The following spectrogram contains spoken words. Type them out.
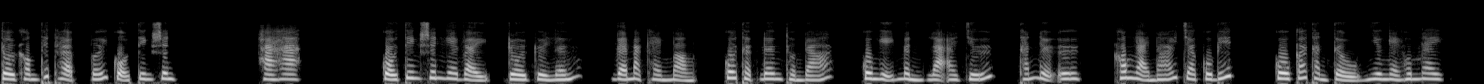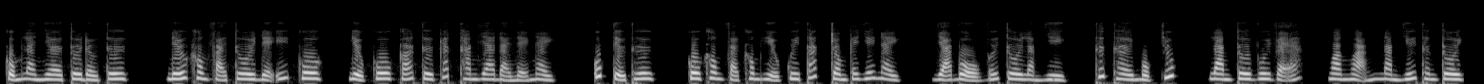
tôi không thích hợp với cổ tiên sinh. Ha ha. Cổ tiên sinh nghe vậy, rồi cười lớn, vẻ mặt hèn mọn, cô thật đơn thuần đó, cô nghĩ mình là ai chứ, thánh nữ ư, không ngại nói cho cô biết, cô có thành tựu như ngày hôm nay, cũng là nhờ tôi đầu tư, nếu không phải tôi để ý cô, liệu cô có tư cách tham gia đại lễ này? Út tiểu thư, cô không phải không hiểu quy tắc trong cái giới này, giả bộ với tôi làm gì, thức thời một chút, làm tôi vui vẻ, ngoan ngoãn nằm dưới thân tôi.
